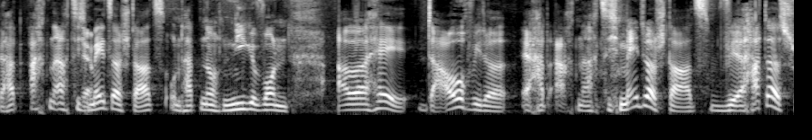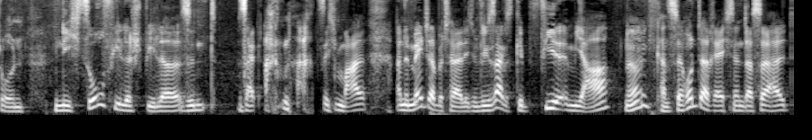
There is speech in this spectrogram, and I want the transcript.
Er hat 88 ja. Major-Starts und hat noch nie gewonnen. Aber hey, da auch wieder, er hat 88 Major-Starts. Wer hat das schon? Nicht so viele Spieler sind seit 88 Mal an einem Major beteiligt. Und wie gesagt, es gibt vier im Jahr. Ne? Kannst du herunterrechnen, dass er halt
